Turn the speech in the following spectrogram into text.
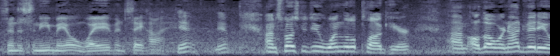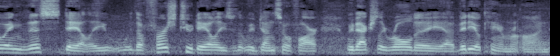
send us an email, wave, and say hi. Yeah, yeah. I'm supposed to do one little plug here. Um, although we're not videoing this daily, the first two dailies that we've done so far, we've actually rolled a, uh video camera on,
